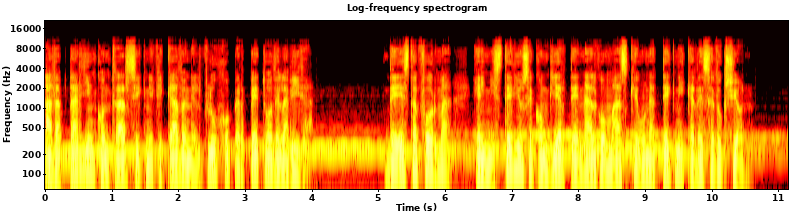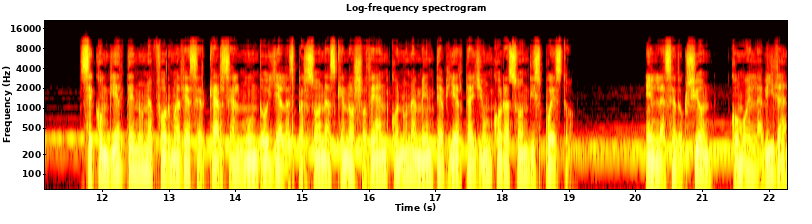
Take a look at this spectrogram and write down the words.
adaptar y encontrar significado en el flujo perpetuo de la vida. De esta forma, el misterio se convierte en algo más que una técnica de seducción. Se convierte en una forma de acercarse al mundo y a las personas que nos rodean con una mente abierta y un corazón dispuesto. En la seducción, como en la vida,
